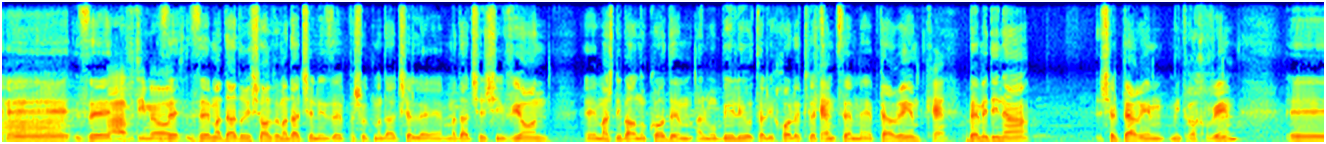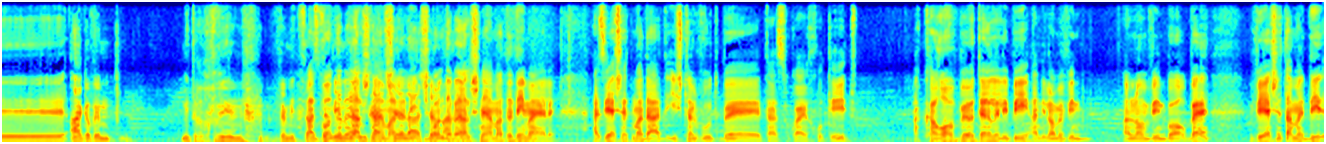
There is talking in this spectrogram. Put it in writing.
אה, זה, אהבתי מאוד. זה, זה מדד ראשון, ומדד שני זה פשוט מדד של, מדד של שוויון, מה שדיברנו קודם, על מוביליות, על יכולת לצמצם אה, פערים. כן. במדינה של פערים מתרחבים. אה, אגב, הם מתרחבים ומצטמצמים גם כאן שאלה של בוא נדבר על שני המדדים האלה. אז יש את מדד השתלבות בתעסוקה איכותית, הקרוב ביותר לליבי, אני לא מבין, אני לא מבין בו הרבה, ויש את המדיד,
